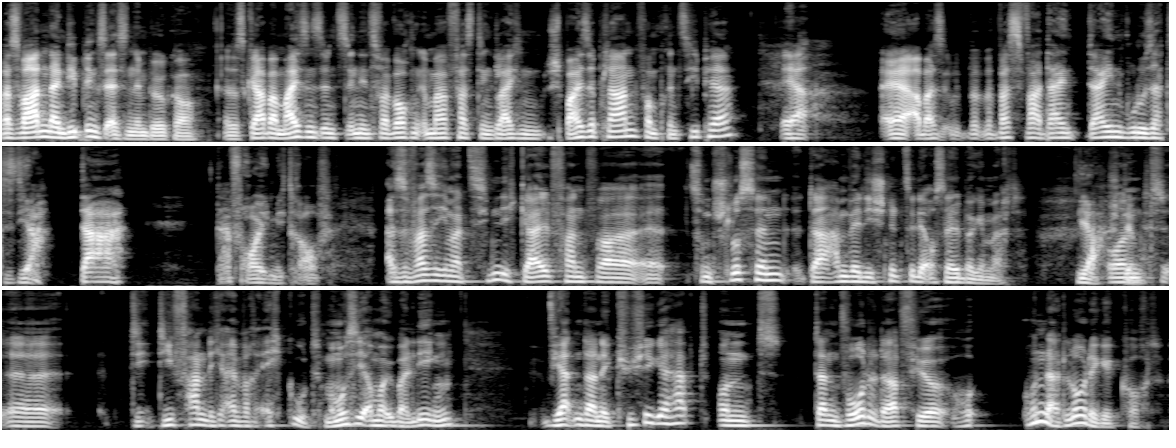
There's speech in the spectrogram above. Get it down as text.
Was war denn dein Lieblingsessen im Böker? Also es gab ja meistens in, den zwei Wochen immer fast den gleichen Speiseplan vom Prinzip her. Ja. Äh, aber was war dein, dein, wo du sagtest, ja, da, da freue ich mich drauf. Also was ich immer ziemlich geil fand, war äh, zum Schluss hin, da haben wir die Schnitzel ja auch selber gemacht. Ja, Und stimmt. Äh, die, die fand ich einfach echt gut. Man muss sich auch mal überlegen, wir hatten da eine Küche gehabt und dann wurde da für 100 Leute gekocht.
